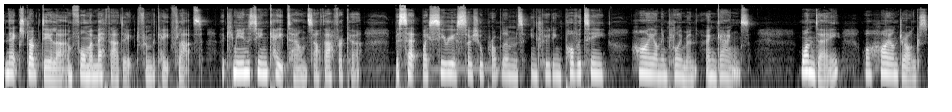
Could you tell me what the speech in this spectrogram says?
an ex drug dealer and former meth addict from the Cape Flats a community in Cape Town, South Africa, beset by serious social problems, including poverty, high unemployment, and gangs. One day, while high on drugs,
